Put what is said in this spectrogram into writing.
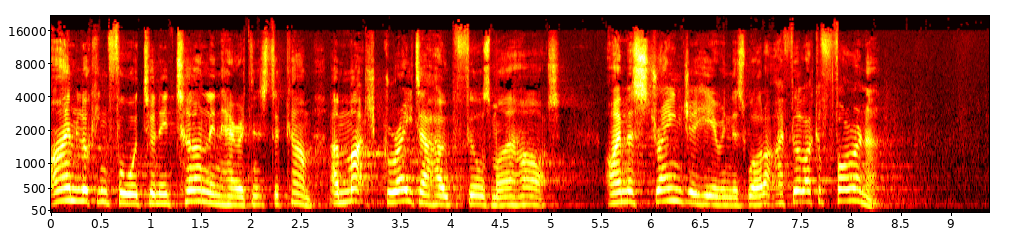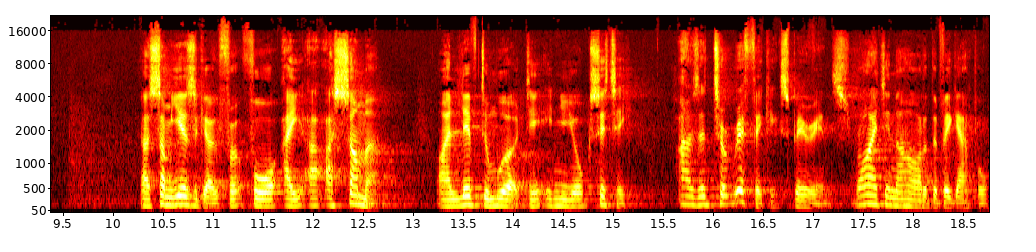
I'm looking forward to an eternal inheritance to come. A much greater hope fills my heart. I'm a stranger here in this world. I feel like a foreigner. Uh, some years ago, for, for a, a summer, I lived and worked in New York City. It was a terrific experience, right in the heart of the Big Apple.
